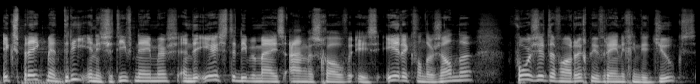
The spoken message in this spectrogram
Ik spreek met drie initiatiefnemers en de eerste die bij mij is aangeschoven is Erik van der Zanden, voorzitter van rugbyvereniging De Dukes.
